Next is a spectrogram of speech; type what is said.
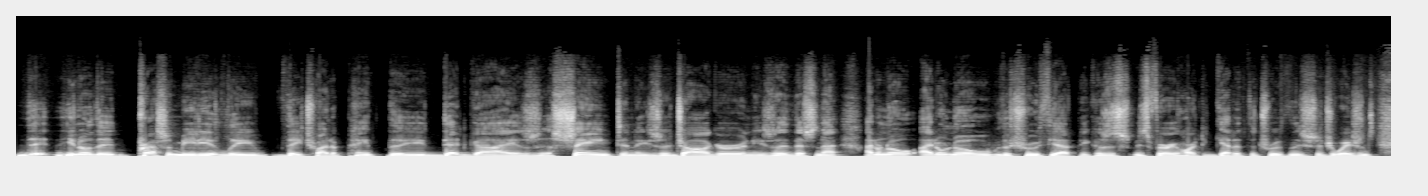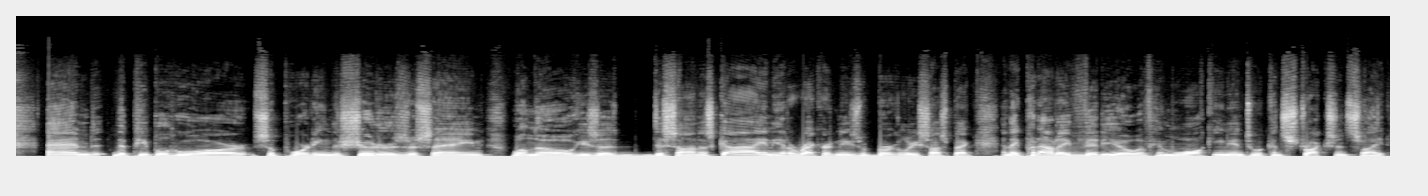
the, you know, the press immediately they try to paint the dead guy as a saint and he's a jogger and he's a this and that. I don't know. I don't know the truth yet because it's, it's, very hard to get at the truth in these situations. And the people who are supporting the shooters are saying, well, no, he's a dishonest guy and he had a record and he's a burglary suspect. And they put out a video of him walking into a construction site.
